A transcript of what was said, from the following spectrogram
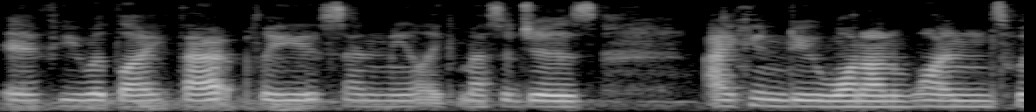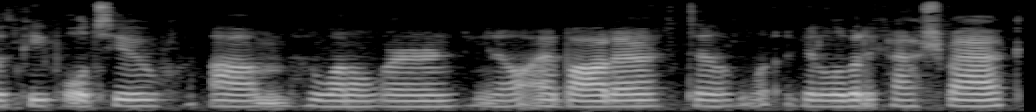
If you would like that, please send me like messages. I can do one on ones with people too um, who want to learn, you know, Ibotta to get a little bit of cash back.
